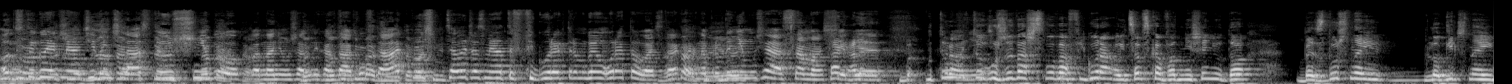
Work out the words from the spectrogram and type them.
bo od tego jak Znaczy, miała no, 9 latała lat, to już nie no było tak, chyba tak. na nią żadnych No- no to tym ataków, bardziej, tak? Plus właśnie- cały czas miała tę figurę, którą mogą ją uratować, tak? tak, Tak, no naprawdę ile- nie musiała sama Tak, siebie ale chronić. ty używasz słowa figura ojcowska w odniesieniu do bezdusznej, logicznej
